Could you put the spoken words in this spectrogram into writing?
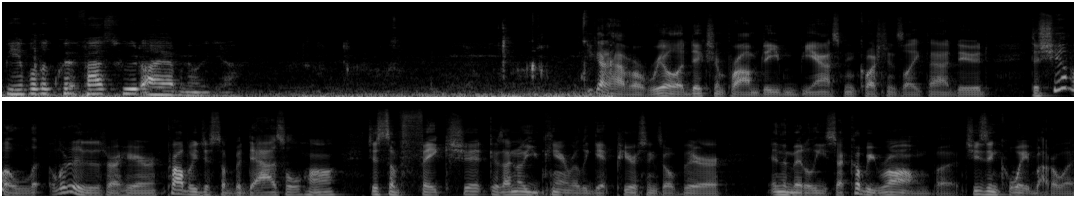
be able to quit fast food? I have no idea. You gotta have a real addiction problem to even be asking questions like that, dude. Does she have a what is this right here? Probably just a bedazzle, huh? Just some fake shit. Because I know you can't really get piercings over there in the Middle East. I could be wrong, but she's in Kuwait, by the way.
